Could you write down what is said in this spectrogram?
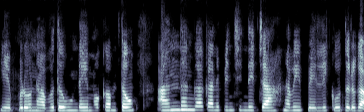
ఎప్పుడూ నవ్వుతూ ఉండే ముఖంతో అందంగా కనిపించింది జాహ్నవి పెళ్ళి కూతురుగా.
